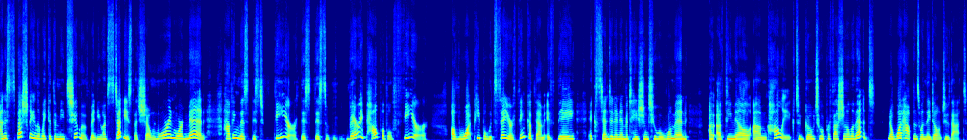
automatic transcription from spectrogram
and especially in the wake of the Me Too movement, you have studies that show more and more men having this this fear, this this very palpable fear of what people would say or think of them if they extended an invitation to a woman, a, a female um, colleague, to go to a professional event. You know what happens when they don't do that?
